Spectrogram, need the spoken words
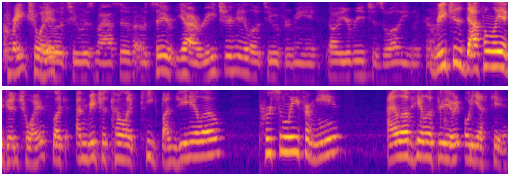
Great choice. Halo. Two was massive. I would say yeah, Reach or Halo Two for me. Oh, your Reach as well, Unicron. Reach is definitely a good choice. Like, and Reach is kind of like peak Bungie Halo. Personally, for me, I love Halo Three ODST.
